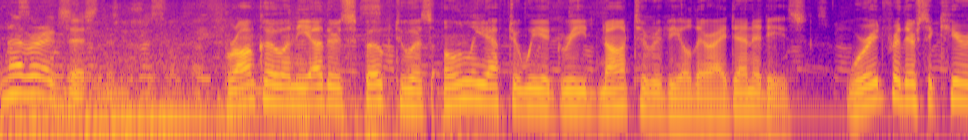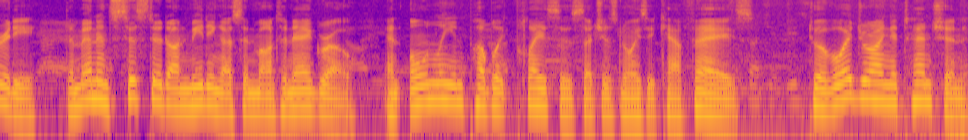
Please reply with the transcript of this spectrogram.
never existed. Branko and the others spoke to us only after we agreed not to reveal their identities. Worried for their security, the men insisted on meeting us in Montenegro and only in public places such as noisy cafes. To avoid drawing attention,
